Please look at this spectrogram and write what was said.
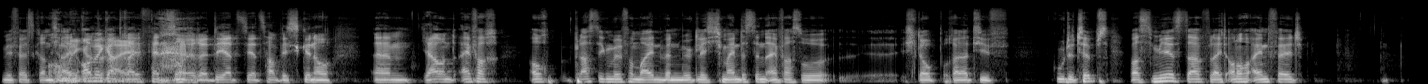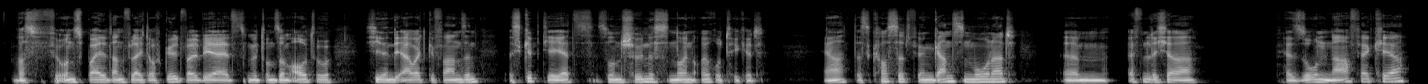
Mir fällt es gerade nicht Omega ein. Omega-3-Fettsäure, jetzt, jetzt habe ich es, genau. Ähm, ja, und einfach auch Plastikmüll vermeiden, wenn möglich. Ich meine, das sind einfach so, äh, ich glaube, relativ gute Tipps. Was mir jetzt da vielleicht auch noch einfällt, was für uns beide dann vielleicht auch gilt, weil wir ja jetzt mit unserem Auto hier in die Arbeit gefahren sind. es gibt ja jetzt so ein schönes 9-Euro-Ticket. Ja, das kostet für einen ganzen Monat ähm, öffentlicher Personennahverkehr.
